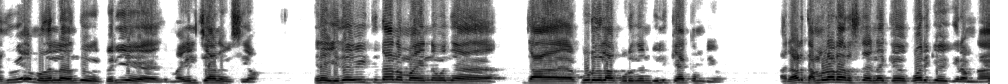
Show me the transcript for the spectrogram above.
அதுவே முதல்ல வந்து ஒரு பெரிய மகிழ்ச்சியான விஷயம். ஏன்னா இதை வைத்து தான் நம்ம இன்னும் கொஞ்சம் ஜா கூடுதலா கொடுங்கன்னு சொல்லி கேட்க முடியும். அதனால தமிழ்நாடு அரசு என்ன கோரிக்கை வைக்கிறோம்னா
